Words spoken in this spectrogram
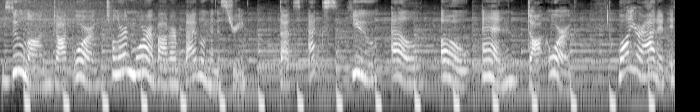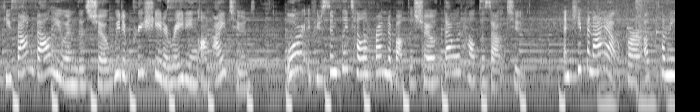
xulon.org, to learn more about our Bible ministry. That's X U L O N dot org. While you're at it, if you found value in this show, we'd appreciate a rating on iTunes, or if you simply tell a friend about the show, that would help us out too. And keep an eye out for our upcoming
